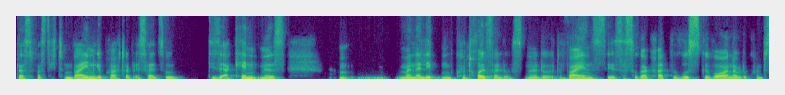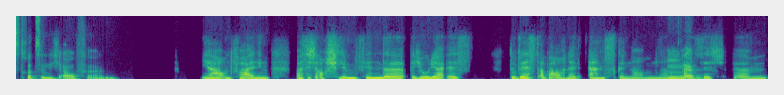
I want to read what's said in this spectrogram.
das, was dich zum Weinen gebracht hat, ist halt so diese Erkenntnis, man erlebt einen Kontrollverlust. Ne? Du, du weinst, dir ist es sogar gerade bewusst geworden, aber du konntest trotzdem nicht aufhören. Ja, und vor allen Dingen, was ich auch schlimm finde, Julia, ist, Du wirst aber auch nicht ernst genommen. Ne? Mhm. Als ich ähm,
